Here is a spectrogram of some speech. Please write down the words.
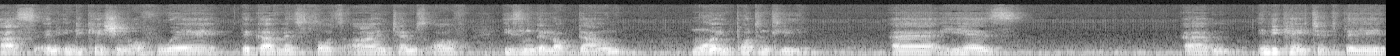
us an indication of where the government's thoughts are in terms of easing the lockdown. More importantly, uh, he has um, indicated the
